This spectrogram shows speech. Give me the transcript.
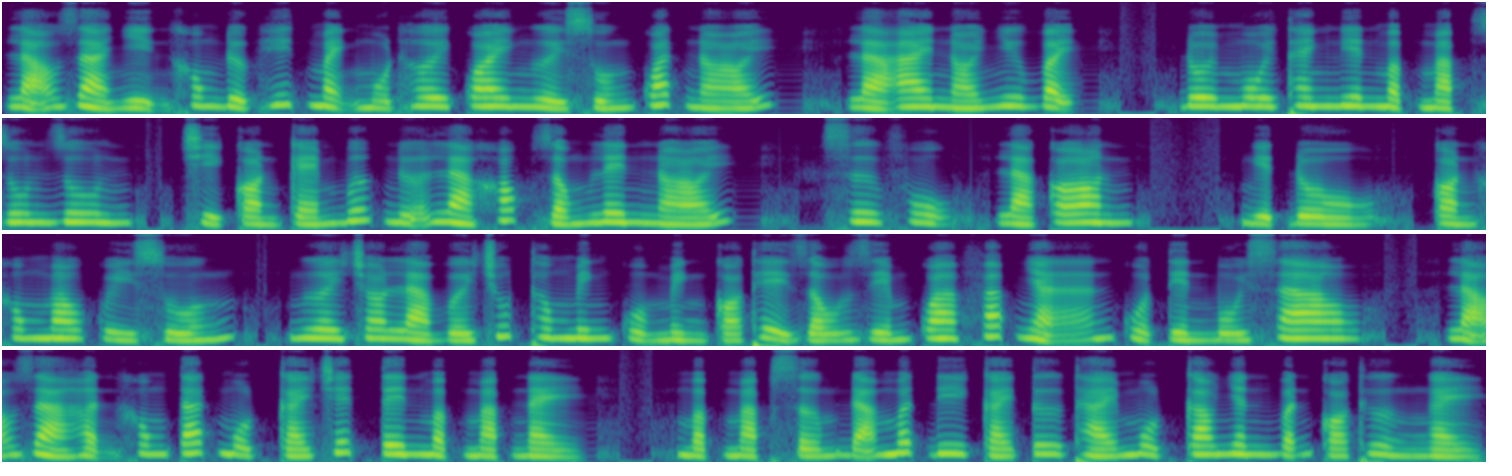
Lão giả nhịn không được hít mạnh một hơi quay người xuống quát nói. Là ai nói như vậy? Đôi môi thanh niên mập mạp run run, chỉ còn kém bước nữa là khóc giống lên nói. Sư phụ, là con. Nghiệt đồ, còn không mau quỳ xuống. Ngươi cho là với chút thông minh của mình có thể giấu giếm qua pháp nhãn của tiền bối sao? Lão giả hận không tát một cái chết tên mập mạp này. Mập mạp sớm đã mất đi cái tư thái một cao nhân vẫn có thường ngày.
